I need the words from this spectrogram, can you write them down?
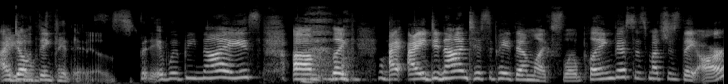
I don't think it it is. is But it would be nice. Um, like I, I did not anticipate them like slow playing this as much as they are.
